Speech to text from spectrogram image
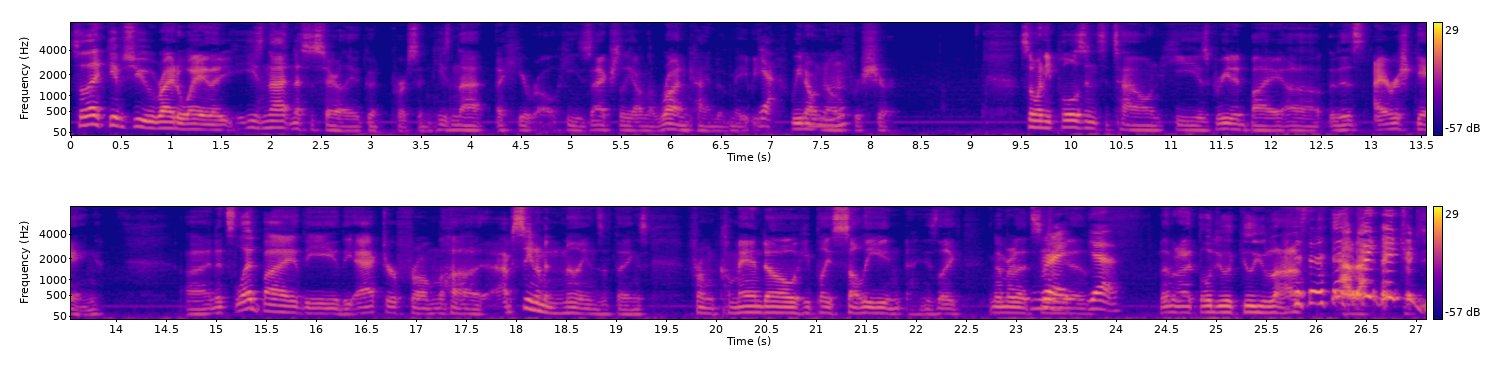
So that gives you right away that he's not necessarily a good person. He's not a hero. He's actually on the run, kind of maybe. Yeah. We don't know for sure. So when he pulls into town, he is greeted by uh, this Irish gang, uh, and it's led by the the actor from. Uh, I've seen him in millions of things. From Commando, he plays Sully, and he's like, remember that scene? right? uh, Yeah. Remember I told you to kill you last? yeah, right, Matrix.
